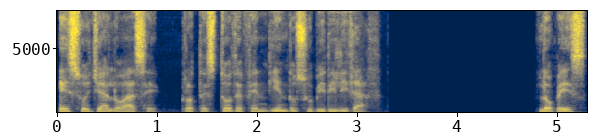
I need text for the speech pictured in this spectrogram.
Eso ya lo hace, protestó defendiendo su virilidad. ¿Lo ves?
